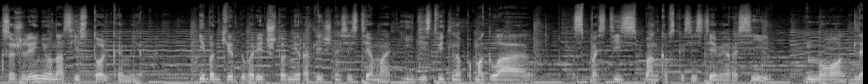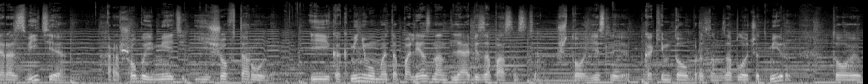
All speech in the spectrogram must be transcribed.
к сожалению, у нас есть только мир. И банкир говорит, что мир отличная система и действительно помогла спастись банковской системе России, но для развития хорошо бы иметь еще вторую. И как минимум это полезно для безопасности, что если каким-то образом заблочат мир, то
